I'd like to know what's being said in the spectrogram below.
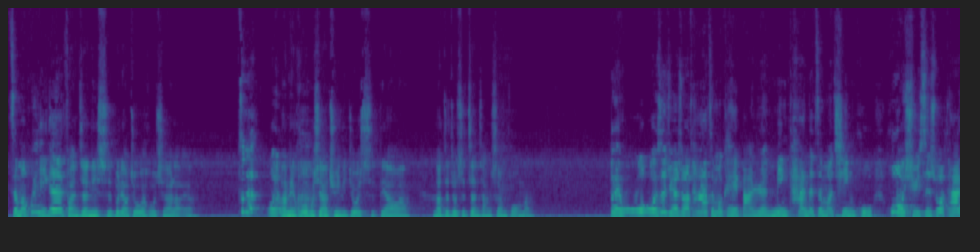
怎么会一个？反正你死不了，就会活下来啊。这个我……那你活不下去，你就会死掉啊。那这就是正常生活吗？对我，我是觉得说他怎么可以把人命看得这么轻忽？或许是说他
